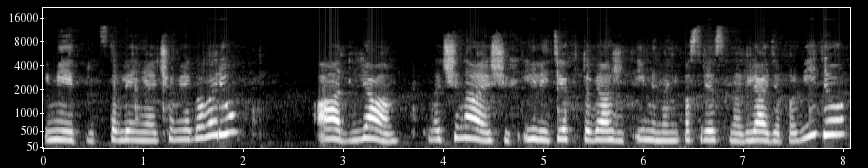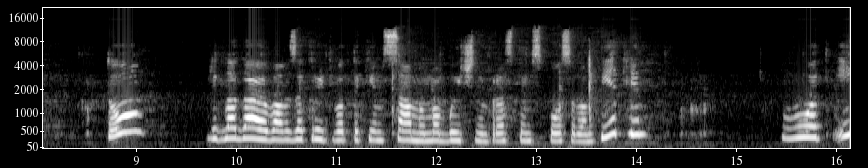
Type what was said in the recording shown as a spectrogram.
имеет представление, о чем я говорю. А для начинающих или тех, кто вяжет именно непосредственно глядя по видео, то предлагаю вам закрыть вот таким самым обычным простым способом петли. Вот, и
